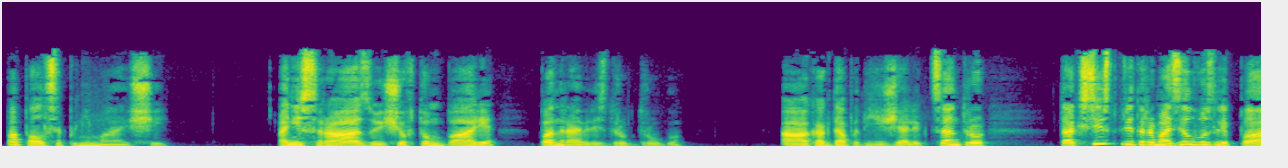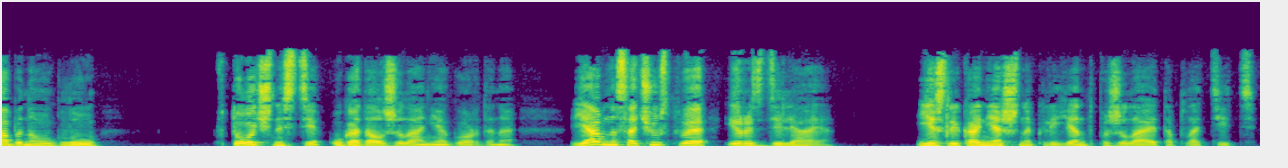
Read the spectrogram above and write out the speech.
попался понимающий. Они сразу, еще в том баре, понравились друг другу. А когда подъезжали к центру, таксист притормозил возле паба на углу. В точности угадал желание Гордона, явно сочувствуя и разделяя. Если, конечно, клиент пожелает оплатить.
